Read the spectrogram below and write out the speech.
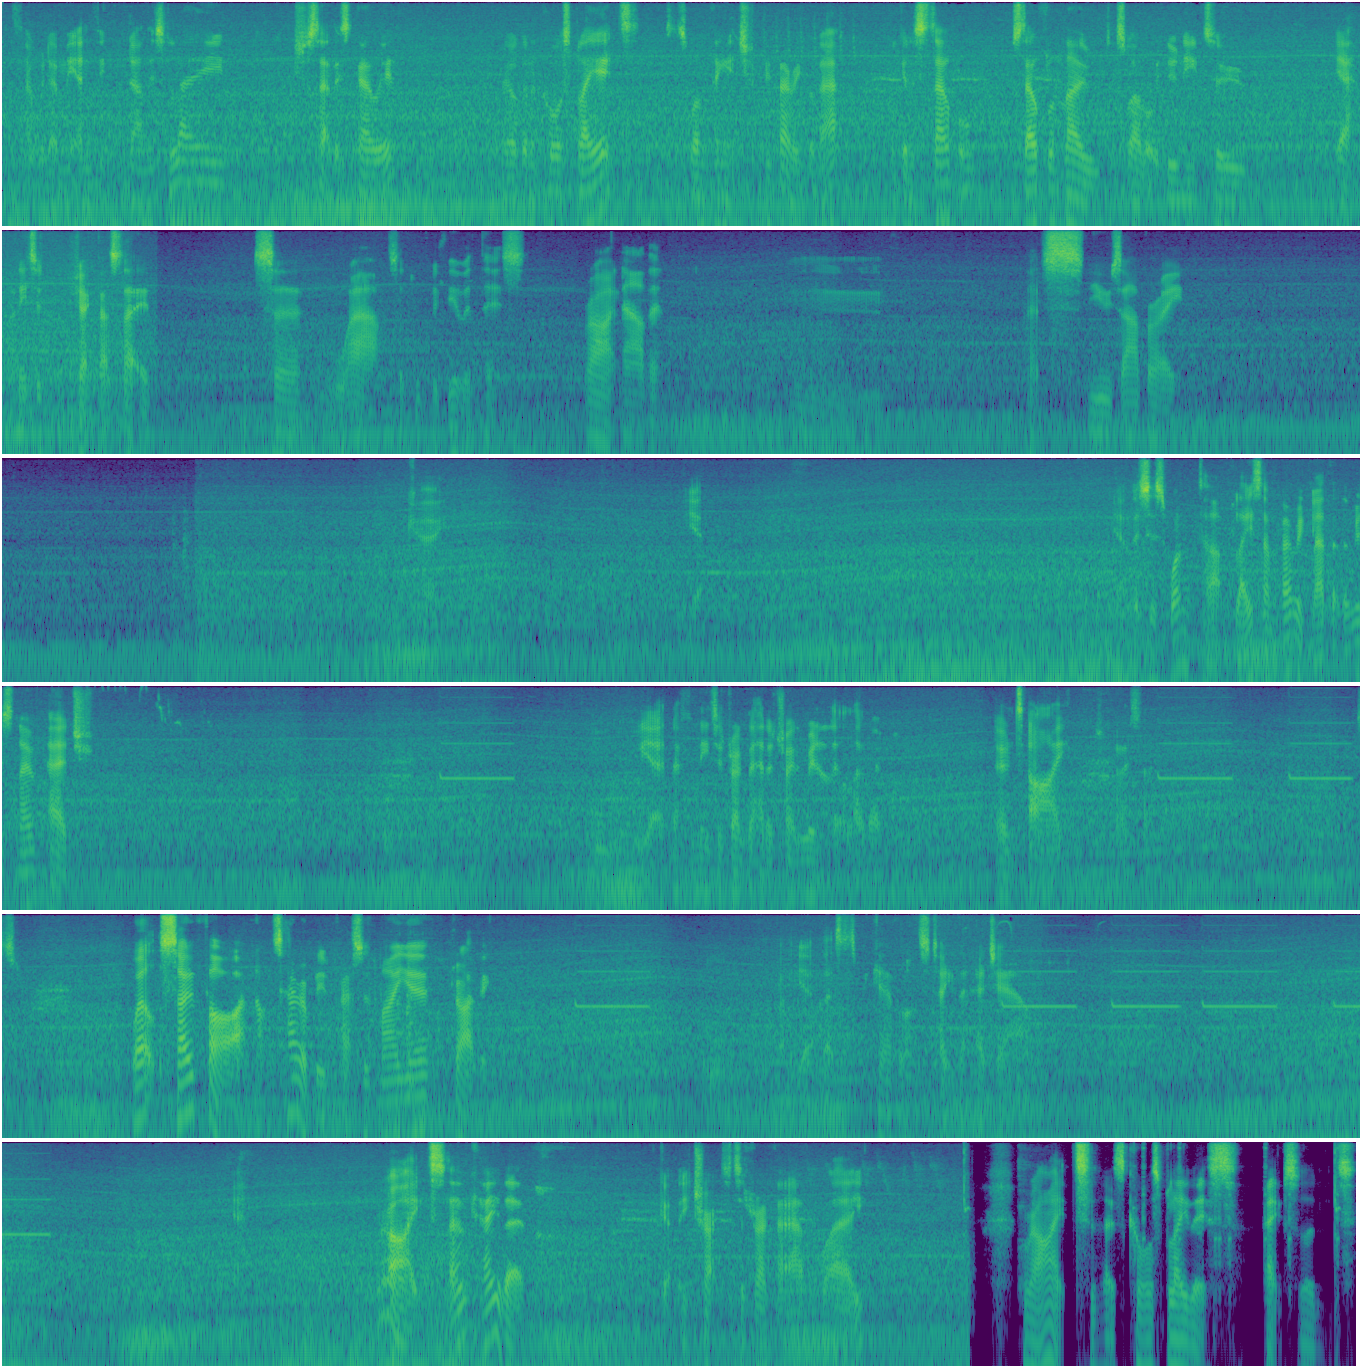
So we don't meet anything down this lane. Let's just let this go in. We are going to course play it. That's one thing it should be very good at. We're going to stealth, stealth unload as well, but we do need to... Yeah, I need to check that setting. That's, uh, wow, it's a lovely view with this. Right, now then. Mm, let's use our brain. Okay. Yeah. Yeah, this is one tart place. I'm very glad that there is no hedge. Ooh, yeah, definitely need to drag the header trailer in a little, I don't, don't I, should I say. Well, so far I'm not terribly impressed with my uh, driving. But yeah, let's just be careful not to take the hedge out. Yeah. Right, okay then. Get the tractor to drag that out of the way. Right, let's course play this. Excellent.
